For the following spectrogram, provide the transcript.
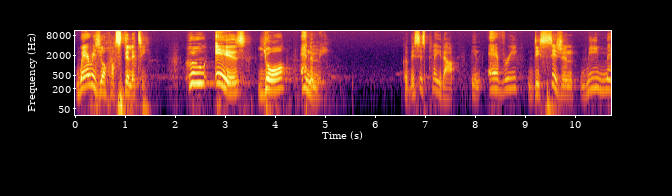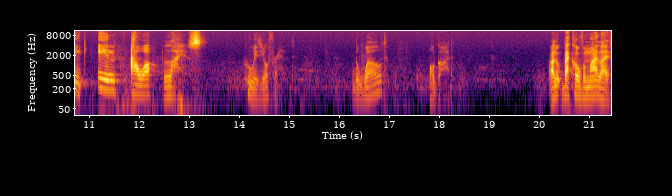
Where is your hostility? Who is your enemy? Because this is played out in every decision we make in our lives. Who is your friend? The world or God? I look back over my life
